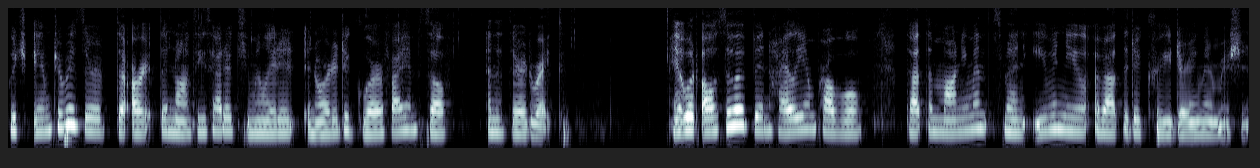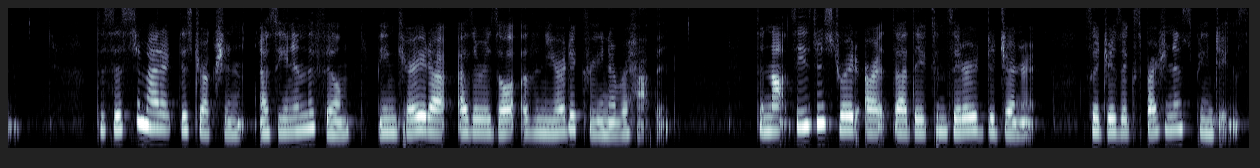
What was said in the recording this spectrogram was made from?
which aimed to preserve the art the Nazis had accumulated in order to glorify himself and the Third Reich. It would also have been highly improbable that the monuments men even knew about the decree during their mission. The systematic destruction, as seen in the film, being carried out as a result of the Nero Decree never happened. The Nazis destroyed art that they considered degenerate, such as expressionist paintings,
